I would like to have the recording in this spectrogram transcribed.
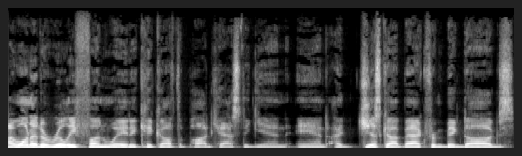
I wanted a really fun way to kick off the podcast again, and I just got back from Big Dogs,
